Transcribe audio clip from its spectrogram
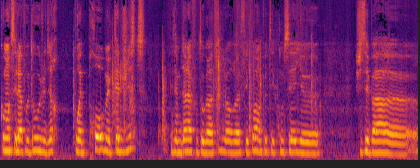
commencer la photo, je veux dire, pour être pro, mais peut-être juste, ils aiment bien la photographie. Genre, euh, c'est quoi un peu tes conseils euh, Je sais pas, euh,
